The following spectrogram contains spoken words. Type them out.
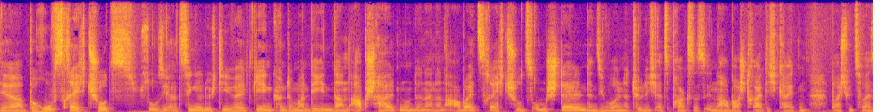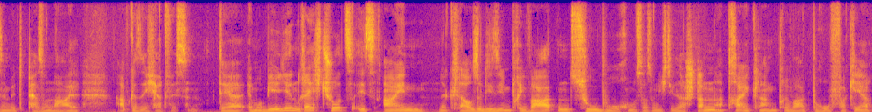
Der Berufsrechtsschutz, so Sie als Single durch die Welt gehen, könnte man den dann abschalten und in einen Arbeitsrechtsschutz umstellen, denn Sie wollen natürlich als Praxisinhaber Streitigkeiten beispielsweise mit Personal abgesichert wissen. Der Immobilienrechtsschutz ist ein, eine Klausel, die Sie im Privaten zubuchen. Ist also nicht dieser Standard-Dreiklang Privat, Beruf, Verkehr.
